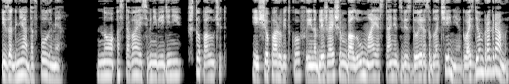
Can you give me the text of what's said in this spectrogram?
из огня да в полымя? Но, оставаясь в неведении, что получит? Еще пару витков, и на ближайшем балу Майя станет звездой разоблачения, гвоздем программы.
